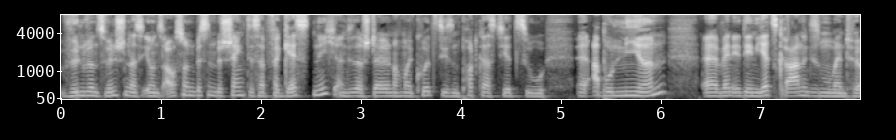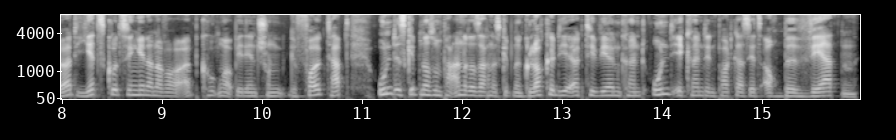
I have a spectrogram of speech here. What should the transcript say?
würden wir uns wünschen, dass ihr uns auch so ein bisschen beschenkt. Deshalb vergesst nicht, an dieser Stelle nochmal kurz diesen Podcast hier zu äh, abonnieren. Äh, wenn ihr den jetzt gerade in diesem Moment hört, jetzt kurz hingehen und auf eure App gucken, ob ihr den schon gefolgt habt. Und es gibt noch so ein paar andere Sachen. Es gibt eine Glocke, die ihr aktivieren könnt. Und ihr könnt den Podcast jetzt auch bewerten.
